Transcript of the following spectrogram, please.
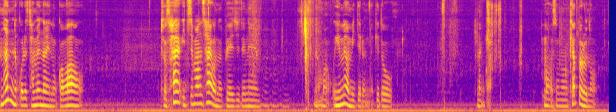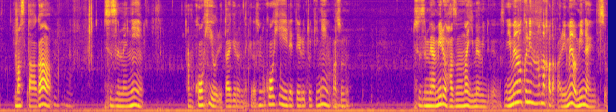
なんでこれ冷めないのかはちょさい一番最後のページでねうんうんまあ夢を見てるんだけどなんかまあそのキャトルのマスターがスズメにあのコーヒーを入れてあげるんだけどそのコーヒー入れてる時に、まあ、そのスズメは見るはずのない夢を見てるんです。夢の国の中だから夢を見ないんですよ、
